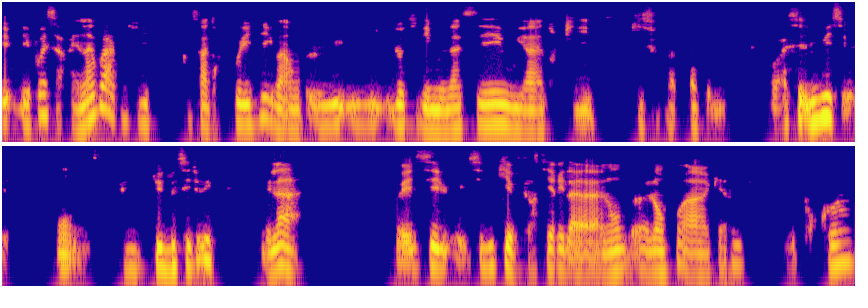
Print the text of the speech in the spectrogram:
des, des fois, ça n'a rien à voir. Quand c'est un truc politique, ben, lui- lui- l'autre il est menacé, ou il y a un truc qui, qui se passe pas comme... Ouais, c'est lui, c'est, bon, tu, tu te dis, c'est lui. Mais là, c'est lui, c'est lui qui a fait retirer la- l'en- l'enfant à Carrie. Mais pourquoi?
